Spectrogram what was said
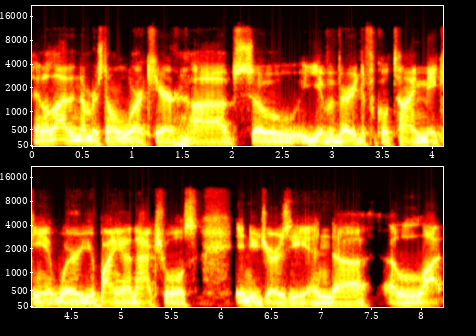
And a lot of the numbers don't work here. Uh, so you have a very difficult time making it where you're buying on actuals in New Jersey. And uh, a lot,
